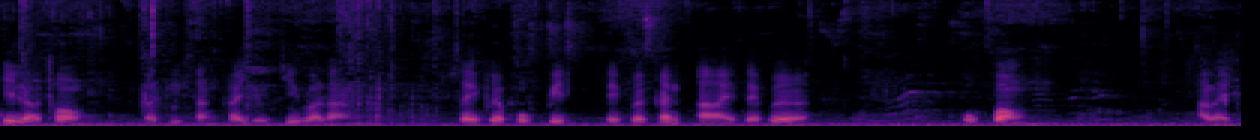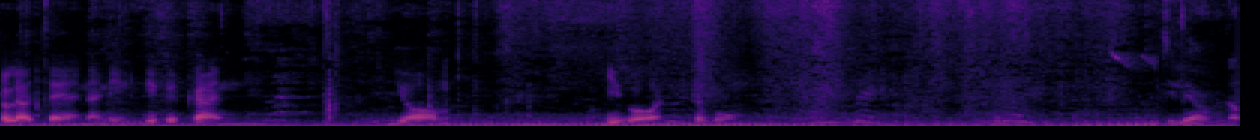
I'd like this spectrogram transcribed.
ที่เราท่อง ปฏิสังขายโยจีวรัง ใส่เพื่อปกปิด ใส่เพื่อกันอาย ใส่เพื่อปกป้อง อะไรก็แล้วแต่นะนี่นี่คือการย้อมจีวรสบงที่แล้วครั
